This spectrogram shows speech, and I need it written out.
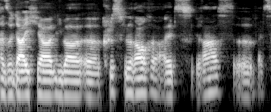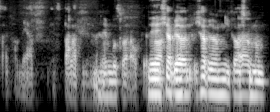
Also da ich ja lieber äh, Crystal rauche als Gras, äh, weil es einfach mehr, es ballert mehr, Ja. den muss man auch nee, ich habe ja, ich habe ja noch nie Gras Ähm, genommen.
